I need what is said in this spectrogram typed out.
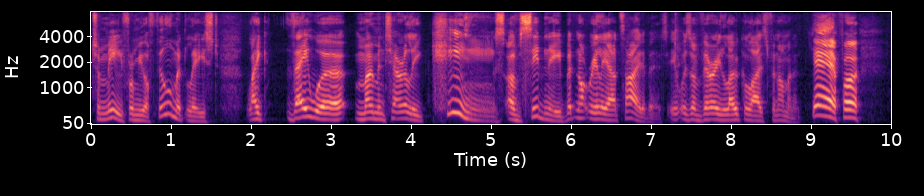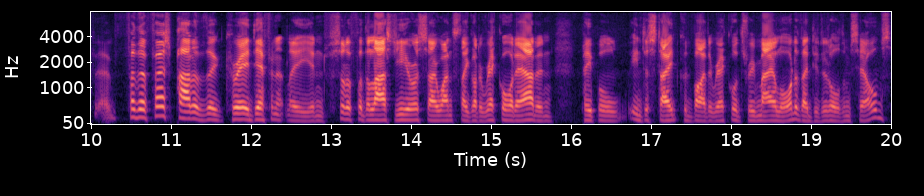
to me, from your film at least, like they were momentarily kings of Sydney, but not really outside of it. It was a very localized phenomenon. Yeah, for for the first part of the career, definitely, and sort of for the last year or so, once they got a record out and people interstate could buy the record through mail order, they did it all themselves.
